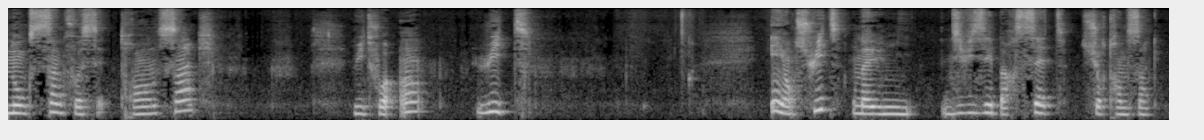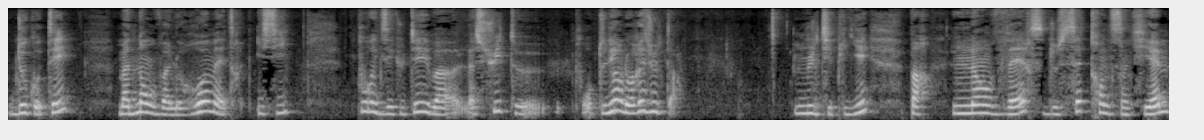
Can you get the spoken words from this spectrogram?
Donc, 5 fois 7, 35. 8 fois 1, 8. Et ensuite, on avait mis divisé par 7 sur 35 de côté. Maintenant, on va le remettre ici pour exécuter bah, la suite, euh, pour obtenir le résultat. Multiplié par l'inverse de 7 35e,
